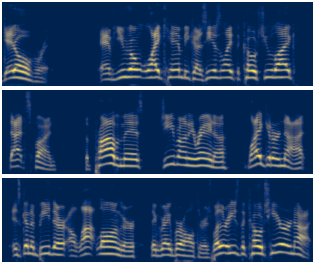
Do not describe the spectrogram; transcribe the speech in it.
Get over it. If you don't like him because he doesn't like the coach you like, that's fine. The problem is Giovanni Reyna, like it or not, is going to be there a lot longer than Gregg Berhalter is, whether he's the coach here or not.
